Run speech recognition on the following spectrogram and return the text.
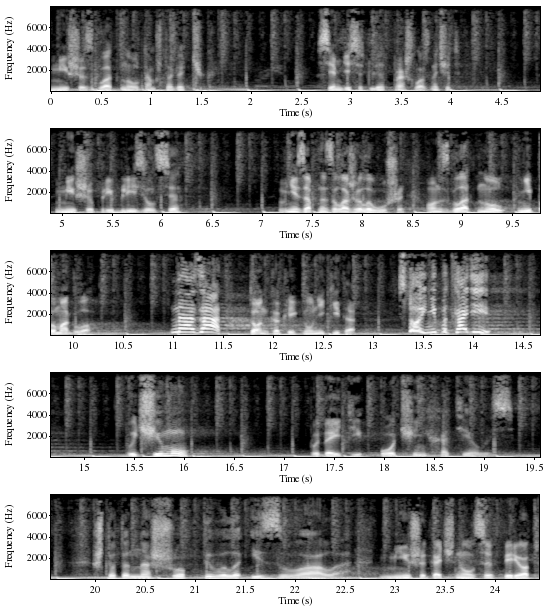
Миша сглотнул. Там что, летчик? 70 лет прошло, значит... Миша приблизился. Внезапно заложило уши. Он сглотнул, не помогло. «Назад!» — тонко крикнул Никита. «Стой, не подходи!» «Почему?» Подойти очень хотелось. Что-то нашептывало и звало. Миша качнулся вперед.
